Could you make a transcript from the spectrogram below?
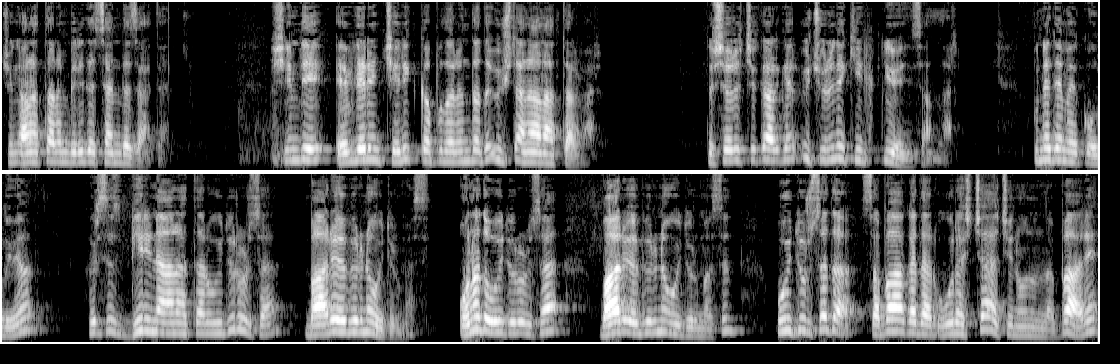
Çünkü anahtarın biri de sende zaten. Şimdi evlerin çelik kapılarında da üç tane anahtar var. Dışarı çıkarken üçünü de kilitliyor insanlar. Bu ne demek oluyor? Hırsız birine anahtar uydurursa bari öbürüne uydurmasın. Ona da uydurursa bari öbürüne uydurmasın. Uydursa da sabaha kadar uğraşacağı için onunla bari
